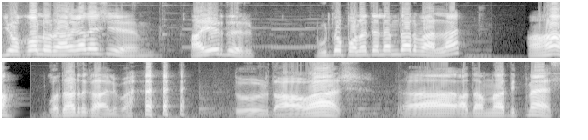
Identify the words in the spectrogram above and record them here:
yok olur arkadaşım. Hayırdır? Burada Polat Alemdar var lan. Aha bu kadardı galiba. Dur daha var. Daha adamlar bitmez.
